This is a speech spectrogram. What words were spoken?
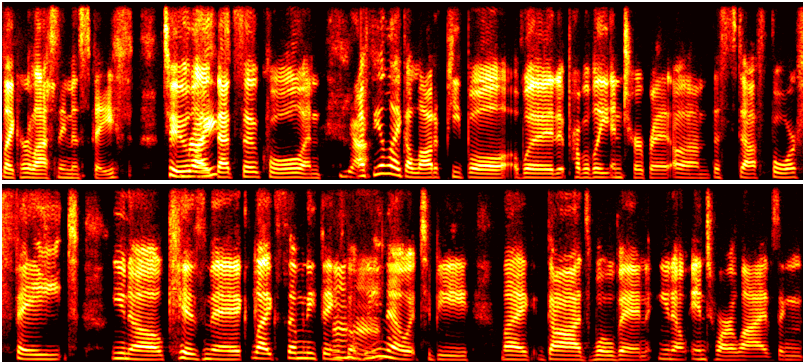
like her last name is Faith too. Right? Like that's so cool. And yeah. I feel like a lot of people would probably interpret um the stuff for fate, you know, kismet, like so many things, mm-hmm. but we mm-hmm. know it to be like God's woven, you know, into our lives and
